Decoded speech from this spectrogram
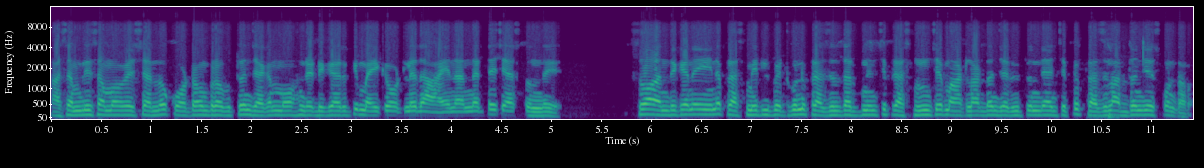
అసెంబ్లీ సమావేశాల్లో కూటమి ప్రభుత్వం జగన్మోహన్ రెడ్డి గారికి మైక్ ఇవ్వట్లేదు ఆయన అన్నట్టే చేస్తుంది. సో అందుకనే ఈయన ప్రెస్ మీట్లు పెట్టుకుని ప్రజల తరపు నుంచి ప్రెస్ నుంచే మాట్లాడడం జరుగుతుంది అని చెప్పి ప్రజలు అర్థం చేసుకుంటారు.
